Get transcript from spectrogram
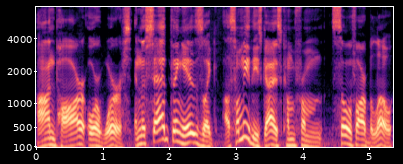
on par or worse. And the sad thing is, like, uh, so many of these guys come from so far below.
